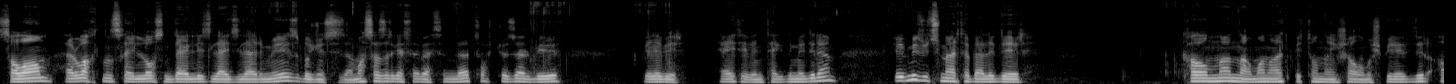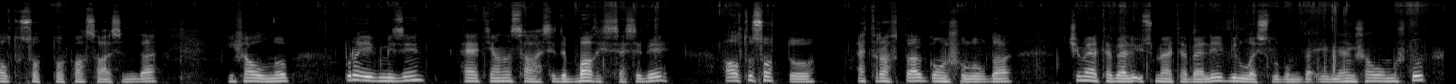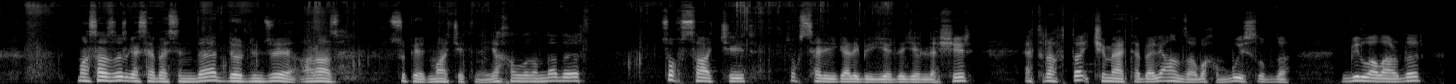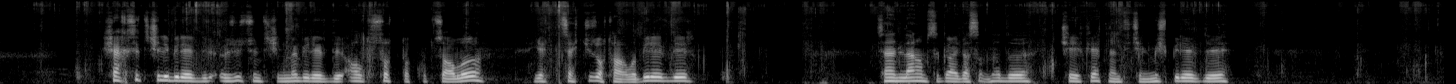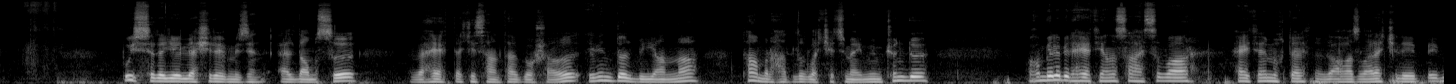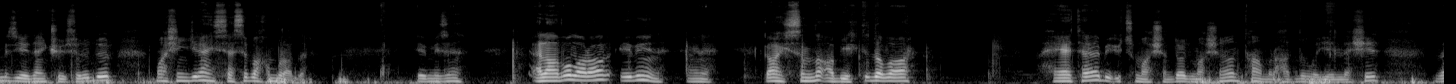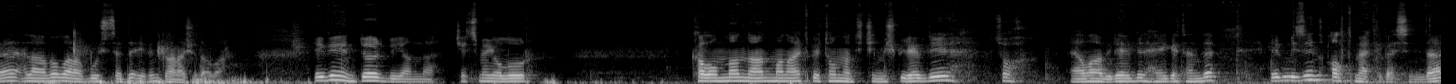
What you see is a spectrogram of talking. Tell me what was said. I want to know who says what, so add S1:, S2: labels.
S1: Salam, hər vaxtınız xeyirli olsun dəyərli izləyicilərimiz. Bu gün sizə Masazır qəsəbəsində çox gözəl bir belə bir həyət evini təqdim edirəm. Evimiz 3 mərtəbəlidir. Kolonlarla, monolit betonla inşa olunmuş bir evdir. 6 sot torpaq sahəsində inşa olunub. Bura evimizin həyətyanı sahəsidir, bağ hissəsidir. 6 sotdur. Ətrafda, qonşuluqda 2 mərtəbəli, 3 mərtəbəli villa üslubunda evlər inşa olunmuşdur. Masazır qəsəbəsində 4-cü Araz supermarketinin yaxınlığındadır. Çox sakit, çox səliqəli bir yerdə yerləşir. Ətrafda 2 mərtəbəli, ancaq baxın bu üslubda villalardır. Şəxsi tikili bir evdir, özü üçün tikilmə bir evdir. 6 sotda kupçalı, 7-8 otaqlı bir evdir. Sənədlər hamısı qaydasındadır. Keyfiyyətlə tikilmiş bir evdir. Bu hissədə yerləşir evimizin əldamısı və həyətdəki sanitar qovşağı. Evin dörd bir yanına tam rahatlıqla keçmək mümkündür. Baxın belə bir həyət yanı sahəsi var. Həyətinə müxtəlif növdə ağaclar əkilib. Evimiz yerdən kürsülüdür. Maşın girən hissəsi baxın buradır. Evimizin əlavə olaraq evin yəni qarşısında obyekti də var. Həyətə bir 3 maşın, 4 maşın tam rahatlıqla yerləşir və əlavə olaraq bu hissədə evin qarajı da var. Evin dörd bir yanına keçmək olur. Kolonlarla, monolit betonla tikilmiş bir evdir. Çox əla bir evdir həqiqətən də. Evimizin alt mərtəbəsində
